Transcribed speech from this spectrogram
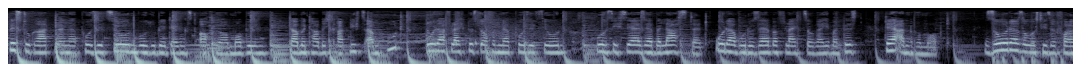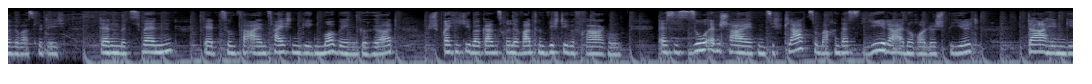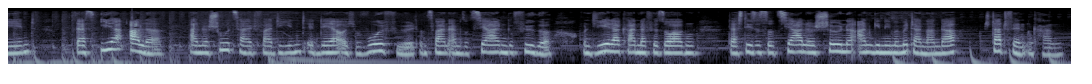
Bist du gerade in einer Position, wo du dir denkst, ach ja, Mobbing, damit habe ich gerade nichts am Hut? Oder vielleicht bist du auch in der Position, wo es dich sehr, sehr belastet. Oder wo du selber vielleicht sogar jemand bist, der andere mobbt. So oder so ist diese Folge was für dich. Denn mit Sven, der zum Verein Zeichen gegen Mobbing gehört, spreche ich über ganz relevante und wichtige Fragen. Es ist so entscheidend, sich klarzumachen, dass jeder eine Rolle spielt, dahingehend, dass ihr alle eine Schulzeit verdient, in der ihr euch wohlfühlt, und zwar in einem sozialen Gefüge. Und jeder kann dafür sorgen, dass dieses soziale, schöne, angenehme Miteinander stattfinden kann.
